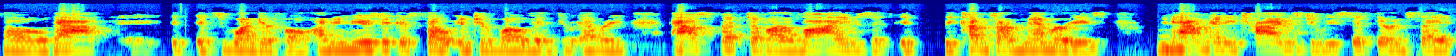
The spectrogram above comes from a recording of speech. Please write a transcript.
So that it, it's wonderful. I mean, music is so interwoven through every aspect of our lives. It, it becomes our memories. I mean, how many times do we sit there and say,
